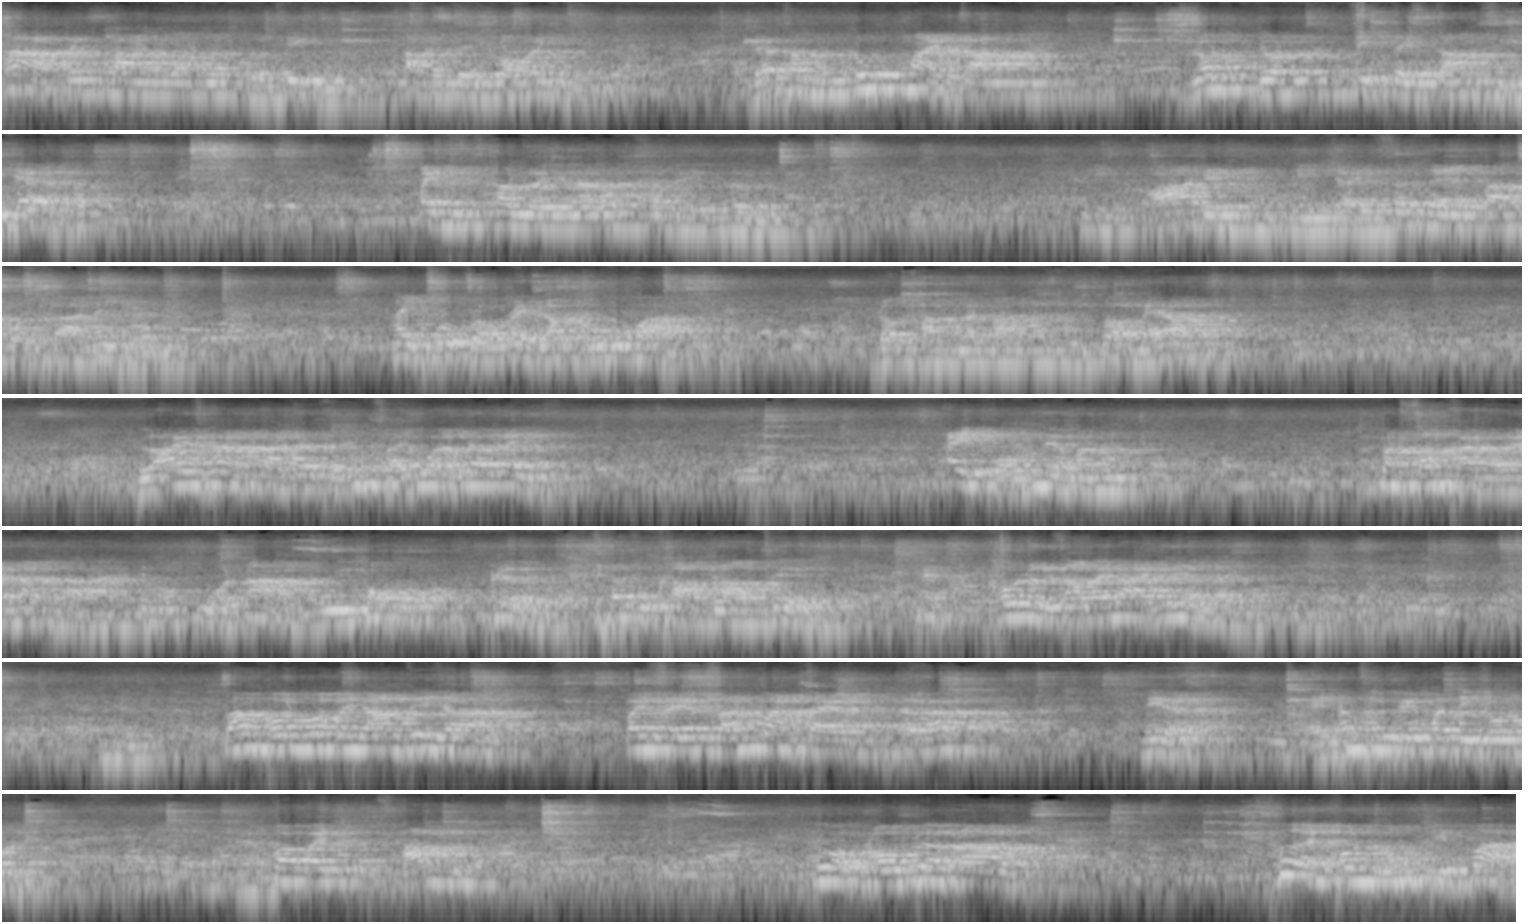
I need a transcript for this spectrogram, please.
ถ้าเป็นการวางระเบิดที่ตายเป็นร้อย แล้วถ้ามันลุกไหม้ตามรถยนต์ติดติดตามสีแยกครับ เป็นทะเลนรกทะเลเพลิงนี่ฟ้าดินดีใจแสดงปรากฏการณ์ให้เห็นให้พวกเราได้รับรู้ว่า เราทำกันมาถูกต้องแล้วหลายท่านอาจจะสงสัยว่าแล้วไอ้ ไอ้ผมเนี่ยมัน มันสำคัญอะไรนักหนาจะมาปวดหน้าคุยโม้เรื่องจะถูกข่าวเราเท่เขาเลยทำไม่ได้หรือยังไงบางคนก็พยายามที่จะไปเสพสรรบ้านแตกนะครับ เนี่ยไอ้นังสือเพลงมติชนก็ไปทำรวบรวมเรื่องราวเพื่อคนหลงผิดว่า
